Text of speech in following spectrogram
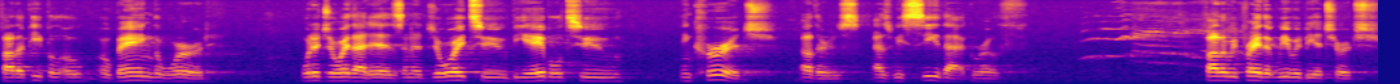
Father, people obeying the word. What a joy that is, and a joy to be able to encourage others as we see that growth. Father, we pray that we would be a church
